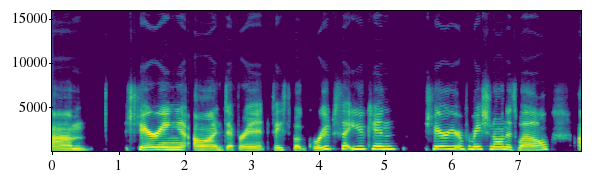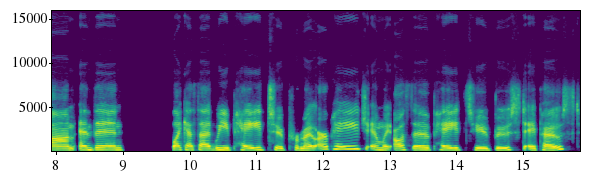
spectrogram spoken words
um, sharing on different Facebook groups that you can share your information on as well. Um, and then like I said, we paid to promote our page and we also paid to boost a post.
